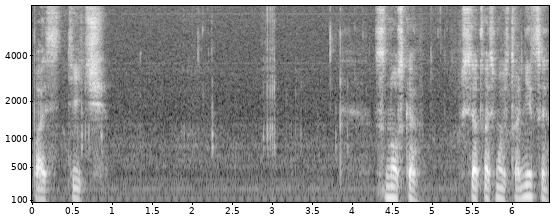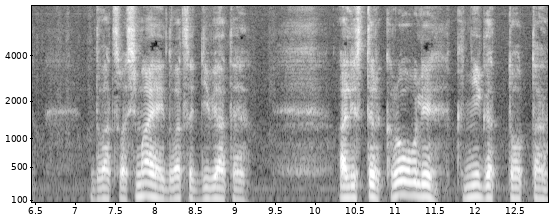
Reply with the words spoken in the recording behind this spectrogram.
постичь. Сноска 68 страницы, 28 и 29. Алистер Кроули, книга Тота. -то.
